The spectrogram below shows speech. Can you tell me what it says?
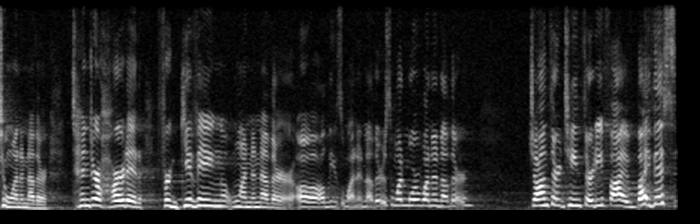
to one another, tenderhearted, forgiving one another. Oh, all these one another's, one more one another. John 13, 35. By this,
